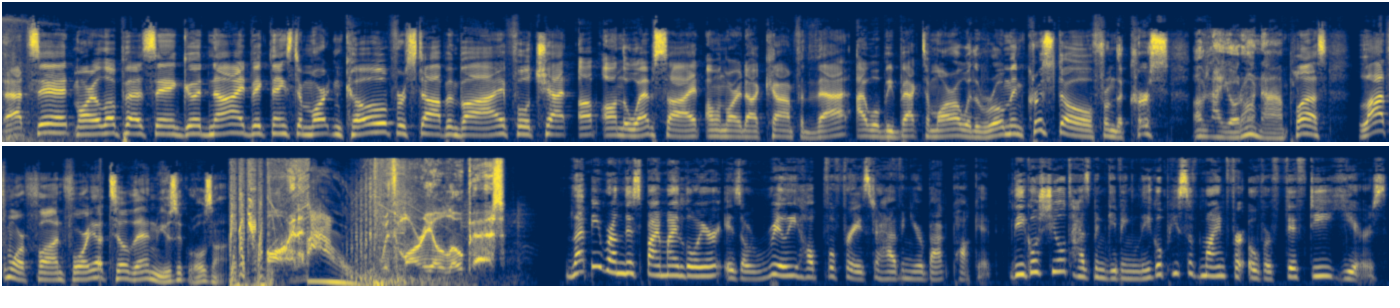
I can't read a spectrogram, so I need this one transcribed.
That's it. Mario Lopez saying good night. Big thanks to Martin Kove for stopping by. Full chat up on the website, onwithmario.com for that. I will be back tomorrow with Roman Christou from The Curse of La Llorona. Plus, lots more fun for you. Till then, music rolls on. On with Mario Lopez. Let me run this by my lawyer is a really helpful phrase to have in your back pocket. Legal Shield has been giving legal peace of mind for over 50 years.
